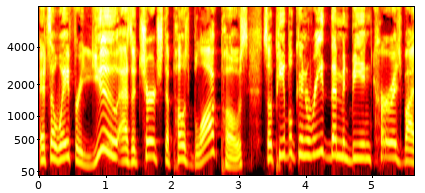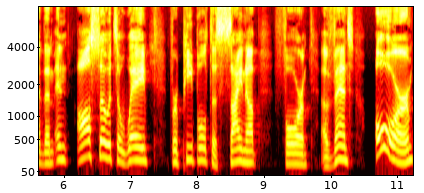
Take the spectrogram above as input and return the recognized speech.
It's a way for you as a church to post blog posts so people can read them and be encouraged by them. And also, it's a way for people to sign up for events or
